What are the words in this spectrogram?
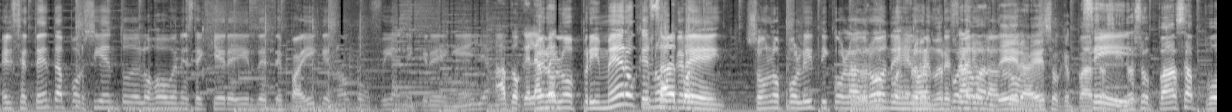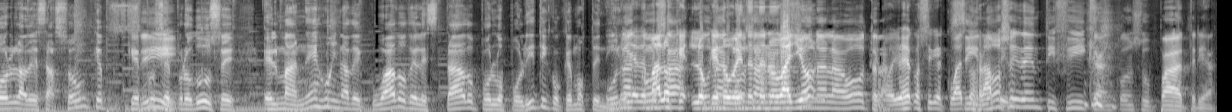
el 70% de los jóvenes se quiere ir de este país que no confían ni creen en ella. Ah, porque han Pero los primeros que ¿Tú no creen son los políticos ladrones Pero y no, los pero no es por empresarios la bandera ladrones. eso que pasa, Sí. sino eso pasa por la desazón que, que Sí. se produce, el manejo inadecuado del Estado por los políticos que hemos tenido. Una Y además cosa- lo que, lo que una no venden de Nueva York, a la otra. Nueva York se consigue cuarto si rápido. no se identifican con su patria,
